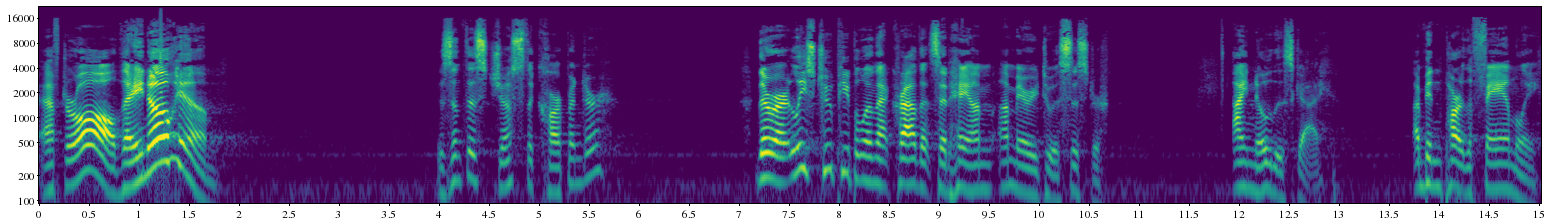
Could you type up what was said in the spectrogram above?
After all, they know him. Isn't this just the carpenter? There are at least two people in that crowd that said, Hey, I'm, I'm married to a sister. I know this guy. I've been part of the family.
